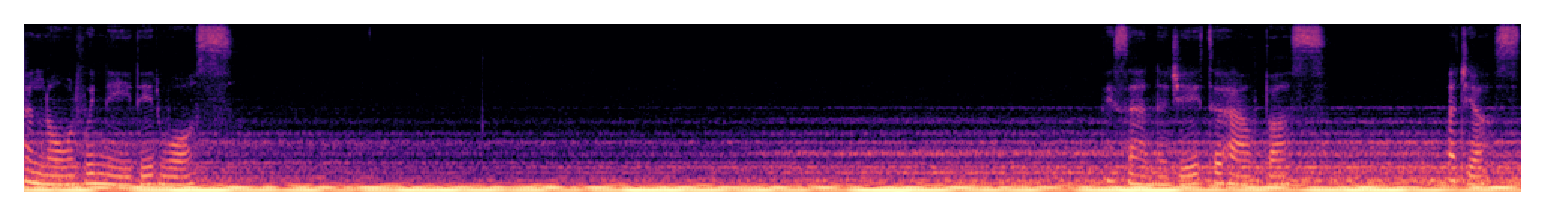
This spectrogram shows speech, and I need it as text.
and all we needed was energy to help us adjust.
